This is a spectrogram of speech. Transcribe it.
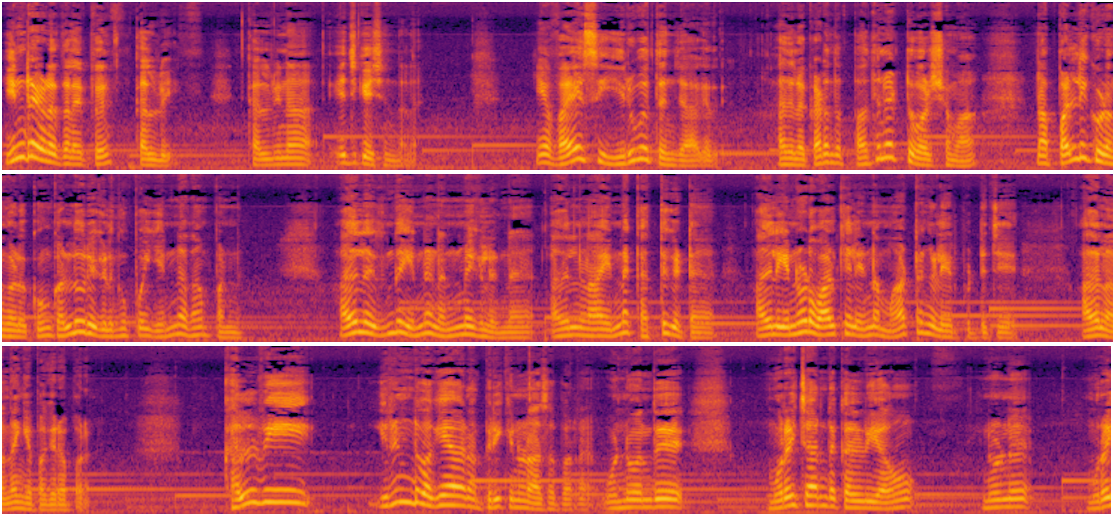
இன்றையோட தலைப்பு கல்வி. கல்வினா எஜுகேஷன் தானே. என் வயசு இருபத்தஞ்சு ஆகுது. அதில் கடந்த பதினெட்டு வருஷமாக நான் பள்ளிக்கூடங்களுக்கும் கல்லூரிகளுக்கும் போய் என்ன தான் பண்ணேன் அதில் இருந்த என்ன நன்மைகள் என்ன? அதில் நான் என்ன கற்றுக்கிட்டேன் அதில் என்னோடய வாழ்க்கையில் என்ன மாற்றங்கள் ஏற்பட்டுச்சு? அதெல்லாம் தான் இங்கே பகிர போகிறேன் கல்வி இரண்டு வகையாக நான் பிரிக்கணும்னு ஆசைப்பட்றேன். ஒன்று வந்து முறை சார்ந்த கல்வியாகவும் இன்னொன்று முறை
